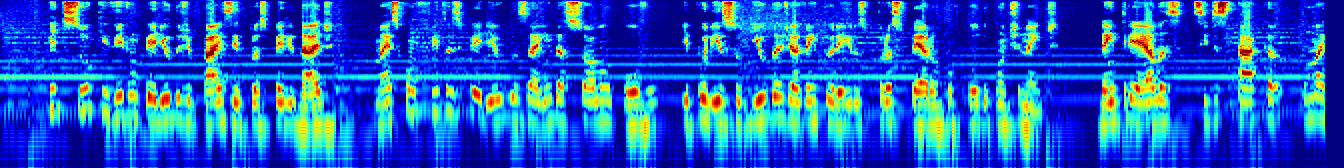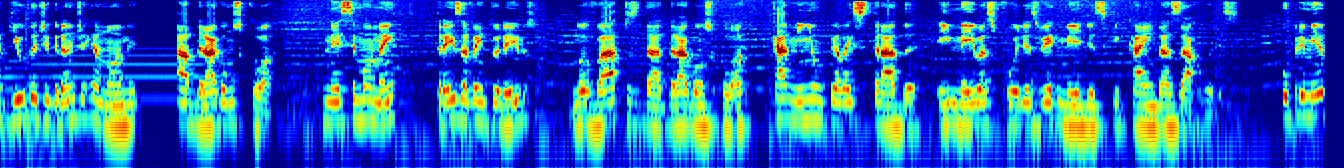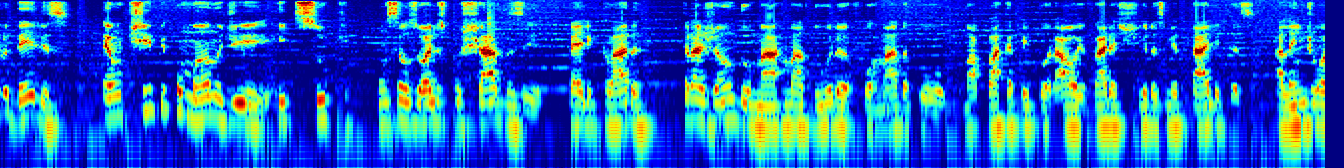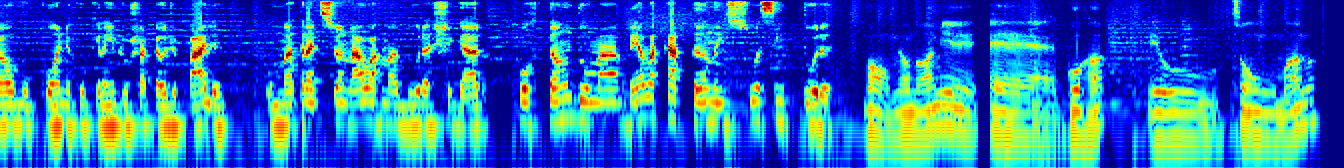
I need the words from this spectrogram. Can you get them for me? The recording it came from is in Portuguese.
Hitsuki vive um período de paz e prosperidade, mas conflitos e perigos ainda assolam o povo e por isso guildas de aventureiros prosperam por todo o continente. Dentre elas se destaca uma guilda de grande renome, a Dragon's Claw. Nesse momento, três aventureiros, novatos da Dragon's Claw, caminham pela estrada em meio às folhas vermelhas que caem das árvores. O primeiro deles é um típico humano de Hitsuki, com seus olhos puxados e pele clara, trajando uma armadura formada por uma placa peitoral e várias tiras metálicas, além de um elmo cônico que lembra um chapéu de palha, uma tradicional armadura Shigaru, portando uma bela katana em sua cintura, Bom, meu nome é Gohan. Eu sou um humano,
